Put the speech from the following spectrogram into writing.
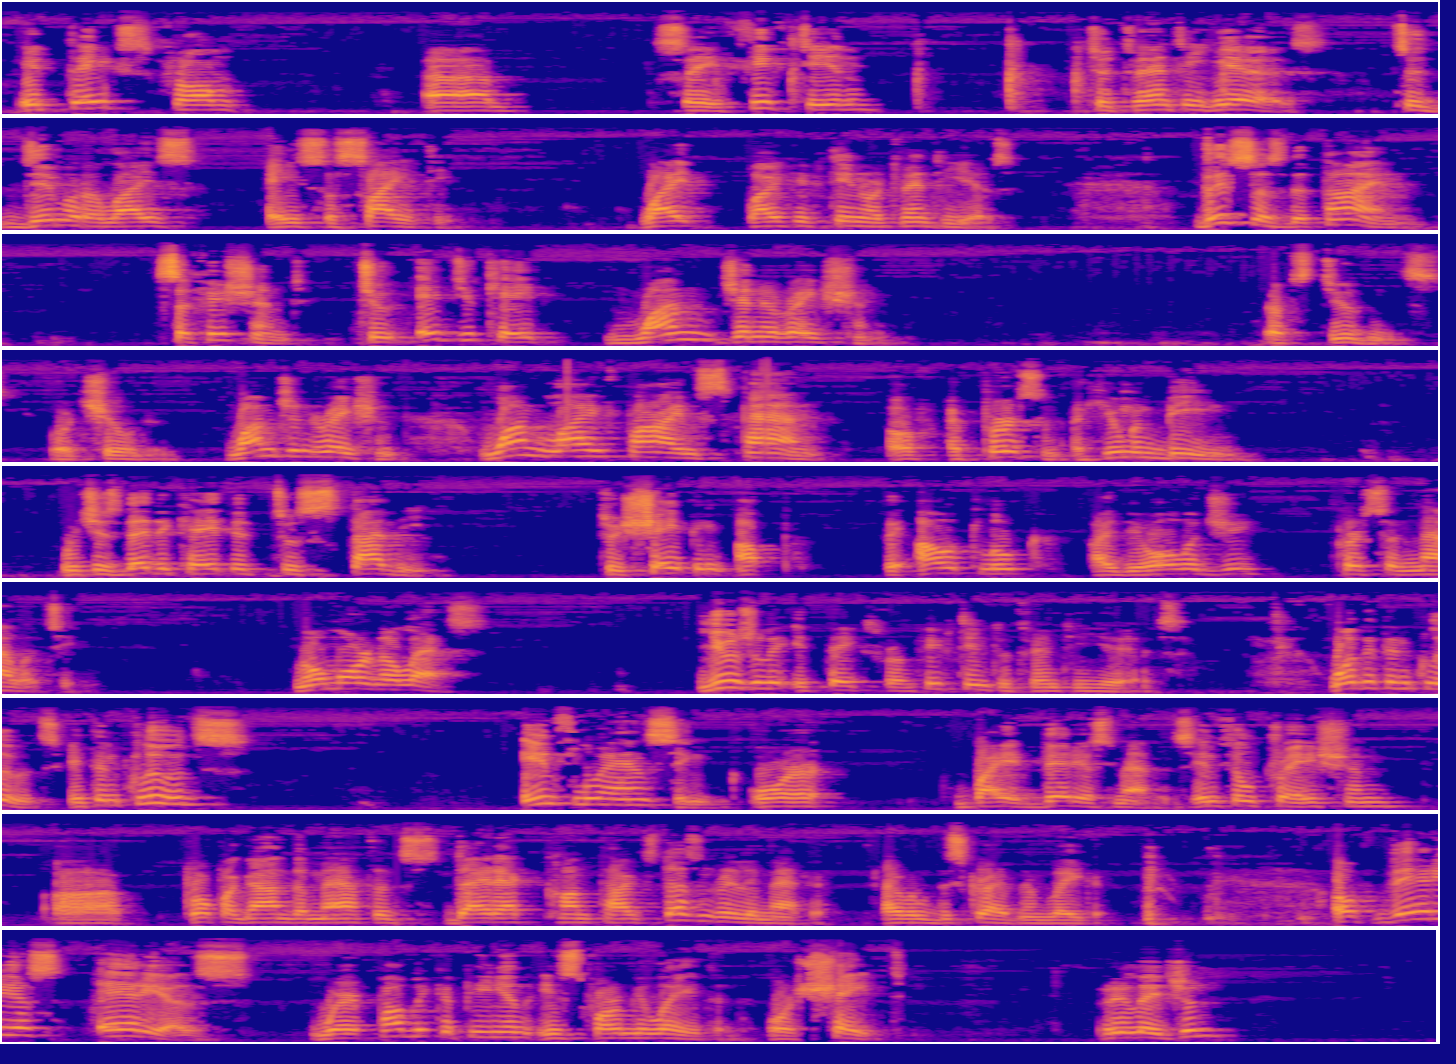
It takes from, um, say, 15 to 20 years to demoralize a society. Why, why 15 or 20 years? This is the time sufficient to educate one generation of students or children. One generation, one lifetime span of a person, a human being, which is dedicated to study, to shaping up the outlook, ideology, personality. No more, no less. Usually it takes from 15 to 20 years. What it includes? It includes influencing or by various methods, infiltration, uh, propaganda methods, direct contacts, doesn't really matter. I will describe them later. of various areas where public opinion is formulated or shaped. Religion,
